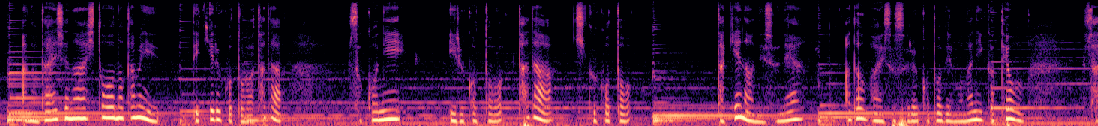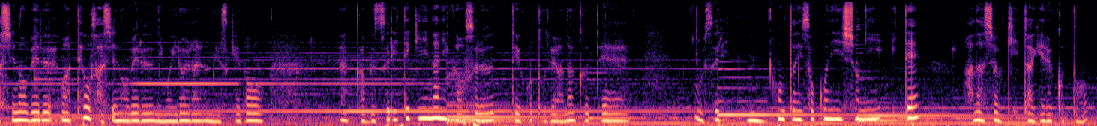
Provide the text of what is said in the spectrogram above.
あの大事な人のためにできることはただそこにいることただ聞くことだけなんですね。アドバイスすることでも何か手を差し伸べる、まあ、手を差し伸べるにもいろいろあるんですけどなんか物理的に何かをするっていうことではなくて物理、うん、本当にそこに一緒にいて話を聞いてあげること。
